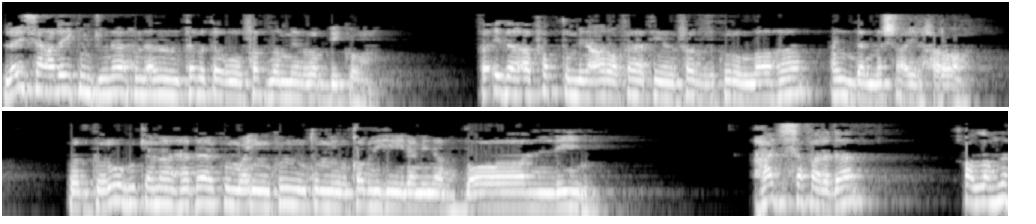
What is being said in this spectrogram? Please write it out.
ليس عليكم جناح أن تبتغوا فضلا من ربكم. فإذا أفضتم من عرفات فاذكروا الله عند المشعر الحرام. واذكروه كما هداكم وإن كنتم من قبله لمن الضالين. Haj safarida allohni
